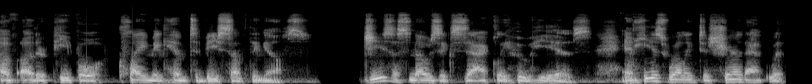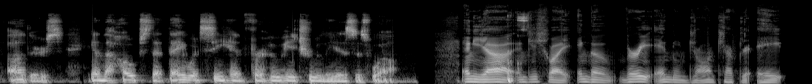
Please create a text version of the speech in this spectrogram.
of other people claiming him to be something else. Jesus knows exactly who he is, and he is willing to share that with others in the hopes that they would see him for who he truly is as well. And yeah, and just like in the very end of John chapter 8,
